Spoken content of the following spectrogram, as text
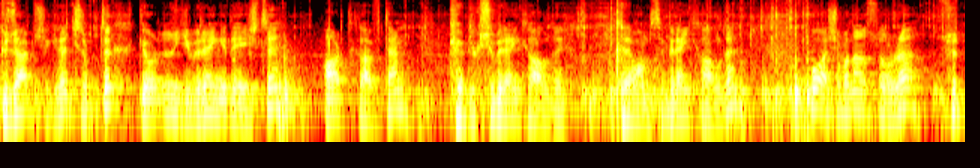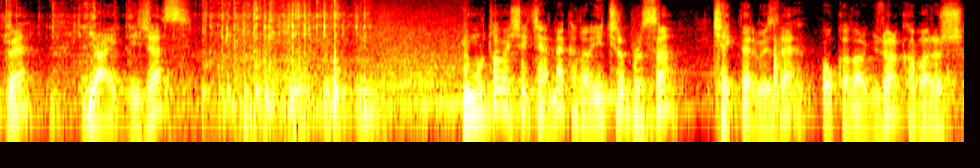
güzel bir şekilde çırptık. Gördüğünüz gibi rengi değişti. Artık hafiften köpüksü bir renk aldı. Kremamsı bir renk aldı. Bu aşamadan sonra süt ve yağ ekleyeceğiz. Yumurta ve şeker ne kadar iyi çırpırsa keklerimiz de o kadar güzel kabarır.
